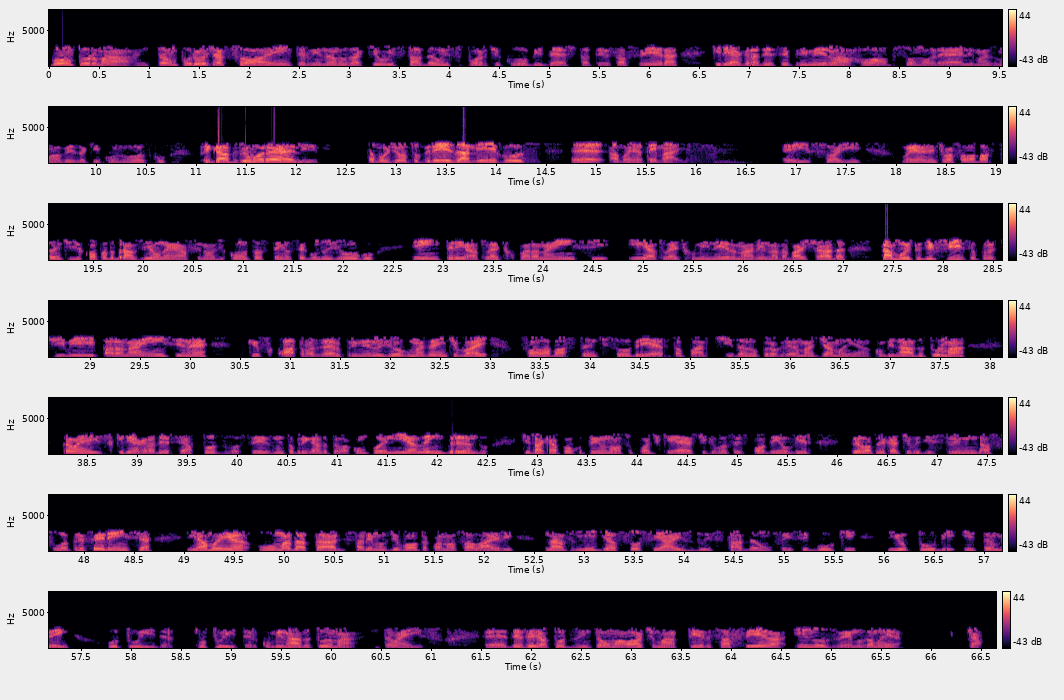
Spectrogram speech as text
Bom, turma, então por hoje é só, hein? Terminamos aqui o Estadão Esporte Clube desta terça-feira. Queria agradecer primeiro a Robson Morelli, mais uma vez aqui conosco. Obrigado, viu, Morelli? Tamo junto, Gris, amigos. É, amanhã tem mais. É isso aí. Amanhã a gente vai falar bastante de Copa do Brasil, né? Afinal de contas, tem o segundo jogo entre Atlético Paranaense e Atlético Mineiro na Arena da Baixada. Tá muito difícil para o time paranaense, né? Porque foi 4 a 0 o primeiro jogo, mas a gente vai falar bastante sobre esta partida no programa de amanhã. Combinado, turma? Então é isso. Queria agradecer a todos vocês. Muito obrigado pela companhia. Lembrando que daqui a pouco tem o nosso podcast, que vocês podem ouvir pelo aplicativo de streaming da sua preferência. E amanhã, uma da tarde, estaremos de volta com a nossa live nas mídias sociais do Estadão, Facebook, YouTube e também o Twitter. O Twitter, combinado, turma? Então é isso. É, desejo a todos então uma ótima terça-feira e nos vemos amanhã.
